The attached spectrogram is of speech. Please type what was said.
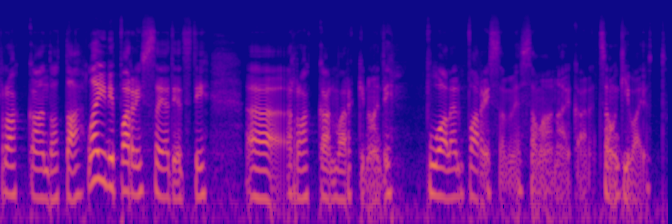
rakkaan tota, lajini parissa ja tietysti ää, rakkaan markkinointipuolen parissa myös samaan aikaan, että se on kiva juttu.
